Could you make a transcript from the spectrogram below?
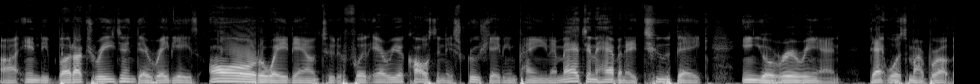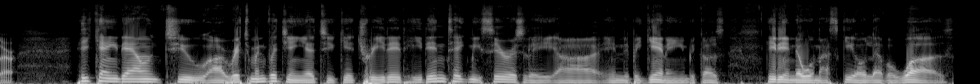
uh, in the buttocks region that radiates all the way down to the foot area, causing excruciating pain. Imagine having a toothache in your rear end. That was my brother. He came down to uh, Richmond, Virginia to get treated. He didn't take me seriously uh, in the beginning because he didn't know what my skill level was.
